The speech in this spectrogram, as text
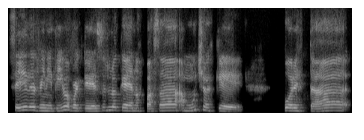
Sí, definitivo, porque eso es lo que nos pasa a muchos, que por estar,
